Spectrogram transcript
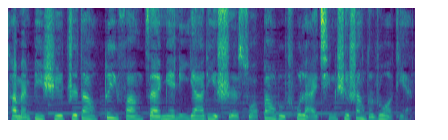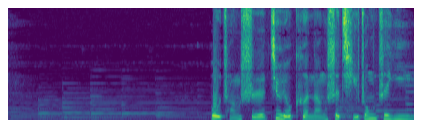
他们必须知道对方在面临压力时所暴露出来情绪上的弱点。不诚实就有可能是其中之一。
